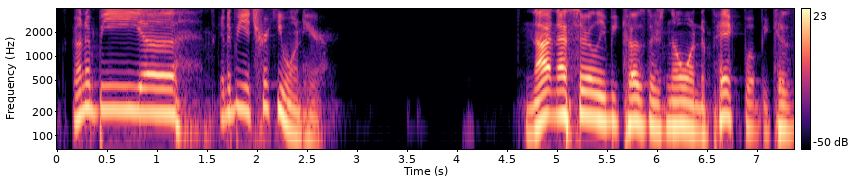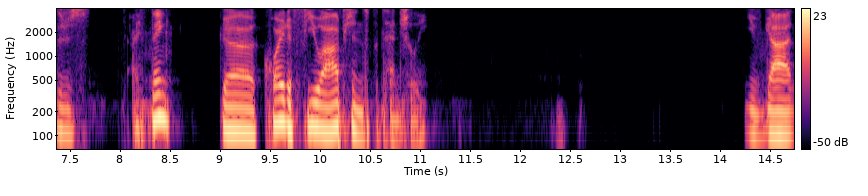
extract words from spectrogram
It's gonna be uh it's gonna be a tricky one here. Not necessarily because there's no one to pick, but because there's I think uh, quite a few options potentially. You've got,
